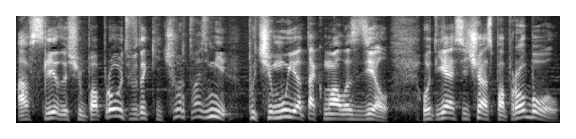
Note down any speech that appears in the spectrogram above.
а в следующем попробовать, вы такие, черт возьми, почему я так мало сделал? Вот я сейчас попробовал,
